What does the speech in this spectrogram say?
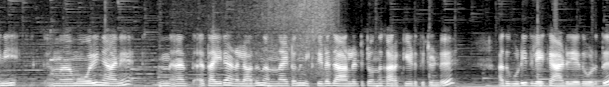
ഇനി മോര് ഞാൻ തൈരാണല്ലോ അത് നന്നായിട്ടൊന്ന് മിക്സിയുടെ ജാറിലിട്ടിട്ട് ഒന്ന് കറക്കി എടുത്തിട്ടുണ്ട്. അതുകൂടി ഇതിലേക്ക് ആഡ് ചെയ്ത് കൊടുത്ത്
